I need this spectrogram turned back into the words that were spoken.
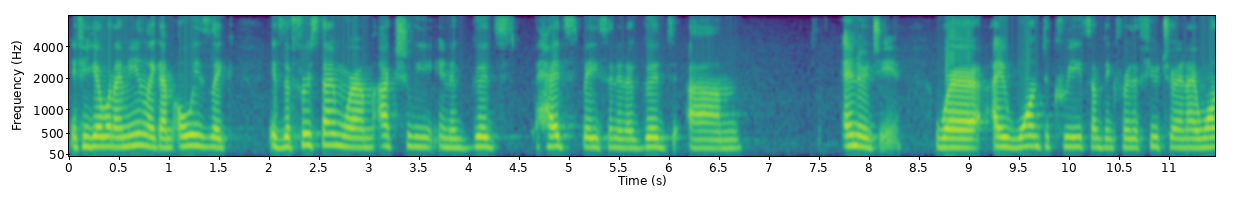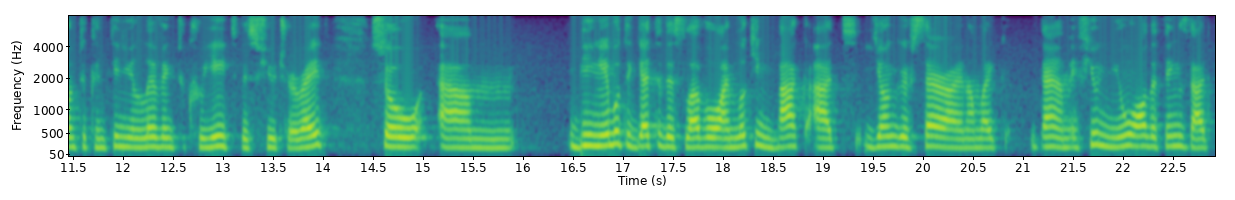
if you get what I mean. Like I'm always like it's the first time where I'm actually in a good headspace and in a good um, energy where I want to create something for the future and I want to continue living to create this future, right? So, um, being able to get to this level, I'm looking back at younger Sarah and I'm like, damn, if you knew all the things that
